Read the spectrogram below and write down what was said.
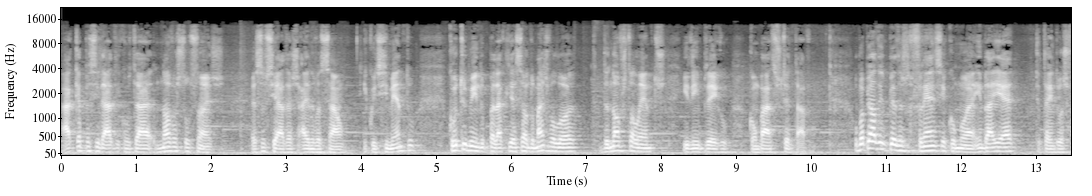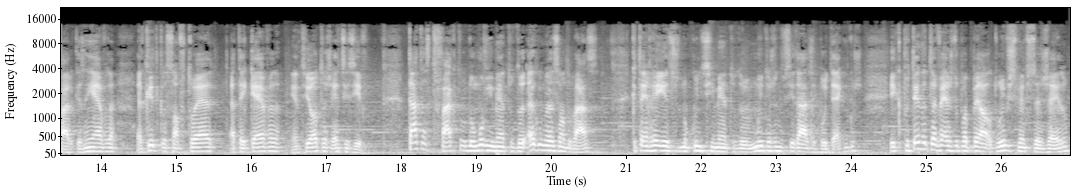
à capacidade de encontrar novas soluções associadas à inovação e conhecimento, contribuindo para a criação de mais valor, de novos talentos e de emprego com base sustentável. O papel de empresas de referência como a Embraer, que tem duas fábricas em Évora, a Critical Software, a Takeover, entre outras, é decisivo. Trata-se, de facto, de um movimento de aglomeração de base que tem raízes no conhecimento de muitas universidades e politécnicos e que pretende, através do papel do investimento estrangeiro,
